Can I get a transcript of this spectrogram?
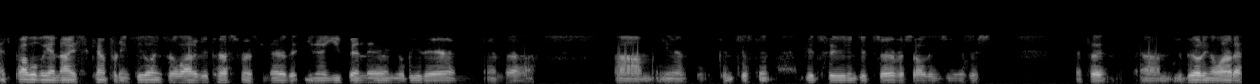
it's probably a nice comforting feeling for a lot of your customers to know that you know you've been there and you'll be there and and uh um you know consistent good food and good service all these years there's that's a um you're building a lot of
